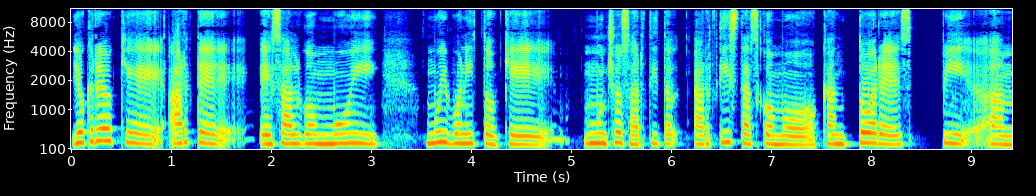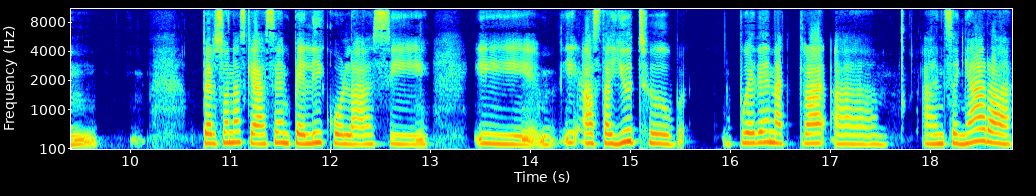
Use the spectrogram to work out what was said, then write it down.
yo creo que arte es algo muy, muy bonito que muchos artistas como cantores, am, personas que hacen películas y, y, hasta YouTube pueden atra- a, a enseñar a,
